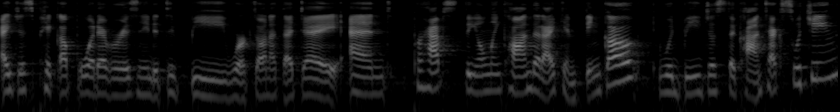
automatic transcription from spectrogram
I just pick up whatever is needed to be worked on at that day. And perhaps the only con that I can think of would be just the context switching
